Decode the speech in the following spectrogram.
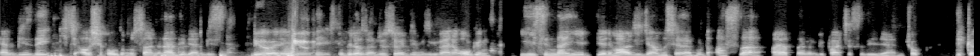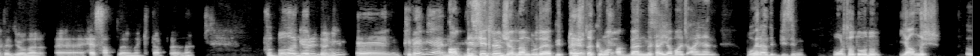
Yani bizde hiç alışık olduğumuz sahneler değil. Yani biz bir öğle yemeğinde işte biraz önce söylediğimiz gibi hani o gün iyisinden yiyip diyelim harcayacağımız şeyler burada asla hayatlarının bir parçası değil yani. Çok dikkat ediyorlar e, hesaplarına, kitaplarına. futbola göre döneyim. E, Premier. Abi bir şey söyleyeceğim ben burada ya. Bir tuş Evet. takımı. Abi ben mesela yabancı aynen bu herhalde bizim Orta Doğu'nun yanlış ıı,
